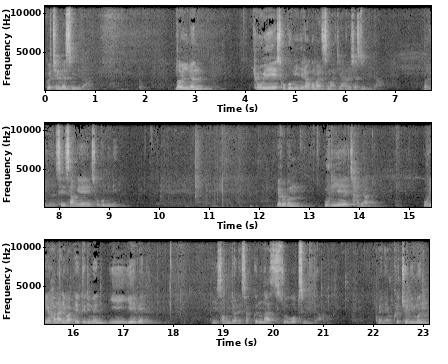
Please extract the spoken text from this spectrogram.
끝을 맺습니다. 너희는 교회의 소금이라고 말씀하지 않으셨습니다. 너희는 세상의 소금이니. 여러분, 우리의 찬양은, 우리 하나님 앞에 드리는 이 예배는 이 성전에서 끝날 수 없습니다. 왜냐하면 그 주님은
